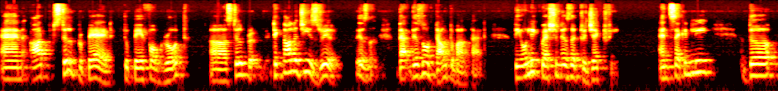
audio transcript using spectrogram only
and are still prepared to pay for growth. Uh, still, technology is real. There's that. There's no doubt about that. The only question is the trajectory. And secondly, the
